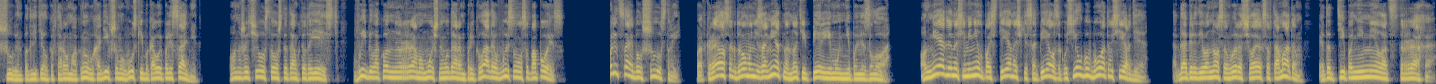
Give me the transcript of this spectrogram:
Шубин подлетел ко второму окну, выходившему в узкий боковой полисадник. Он уже чувствовал, что там кто-то есть. Выбил оконную раму мощным ударом приклада, высунулся по пояс. Полицай был шустрый. Подкрался к дому незаметно, но теперь ему не повезло. Он медленно семенил по стеночке, сопел, закусил губу от усердия. Когда перед его носом вырос человек с автоматом, этот типа немел от страха.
